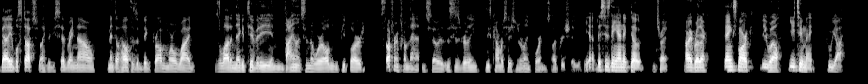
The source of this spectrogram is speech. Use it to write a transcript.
valuable stuff. Like you said, right now, mental health is a big problem worldwide. There's a lot of negativity and violence in the world, and people are suffering from that. And so this is really these conversations are really important. So I appreciate you. Yeah, this is the anecdote. That's right. All right, brother. Thanks, Mark. Be well. You too, mate. Hooyah.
